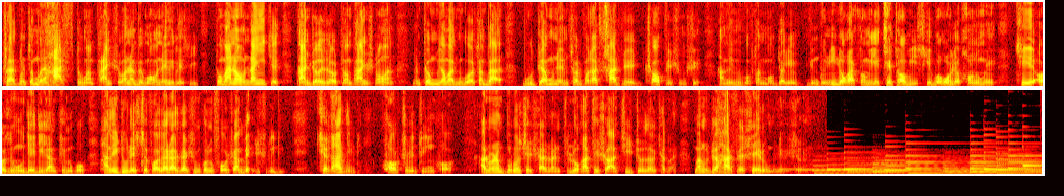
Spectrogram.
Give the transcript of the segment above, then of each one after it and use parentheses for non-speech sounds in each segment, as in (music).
شاید مثلا ما هفت تومن پنج تومن هم به ما نمی‌رسید. تومن ها نه اینکه پنجاه هزار تومن پنج تومن. چون میآمد می‌گفت اصلا بودجهمون امسال فقط خرج چاپش میشه. همه می‌گفتن ما داریم این لغتنامه یه کتابی است که به قول خانم چه آزموده دیدم که می‌گفت همه دور استفاده رو ازش می‌کنیم فوش هم بهش می‌دید چقدر کار شده تو این کار؟ الانم درستش کردن؟ لغتش رو از چیز جدا کردن؟ من اونجا حرف خیر رو می نوشتم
